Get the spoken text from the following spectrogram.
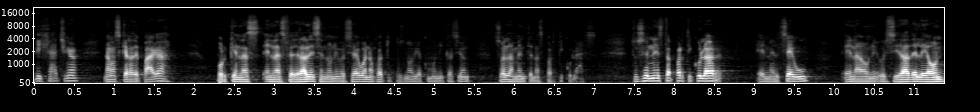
dije, ah, chinga, nada más que era de paga, porque en las, en las federales, en la Universidad de Guanajuato, pues no había comunicación, solamente en las particulares. Entonces, en esta particular, en el CEU, en la Universidad de León,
